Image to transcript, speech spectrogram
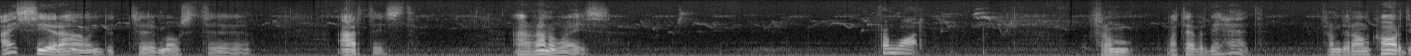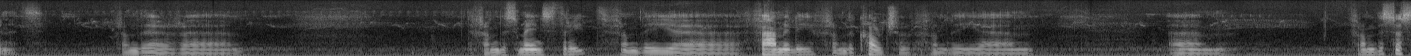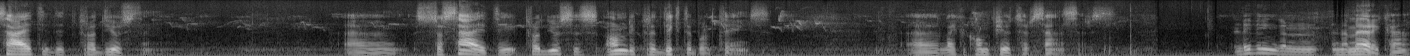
I see around that uh, most uh, artists are runaways. From what? From whatever they had from their own coordinates, from their uh, from this main street, from the uh, family, from the culture, from the um, um, from the society that produced them. Uh, society produces only predictable things, uh, like a computer sensors living in, in America,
